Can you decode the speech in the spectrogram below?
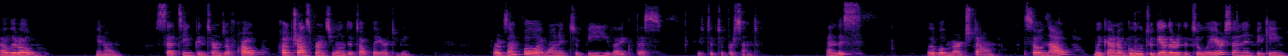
a little, you know, setting in terms of how, how transparent you want the top layer to be. For example, I want it to be like this, 52%. And this we will merge down. So now we kind of glue together the two layers and it became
